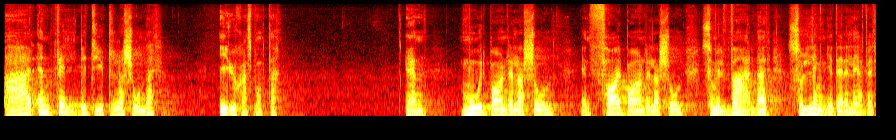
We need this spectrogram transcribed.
er en veldig dyp relasjon der i utgangspunktet. En mor-barn-relasjon en far-barn-relasjon som vil være der så lenge dere lever.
